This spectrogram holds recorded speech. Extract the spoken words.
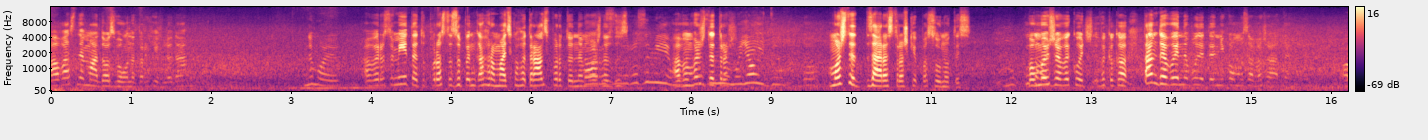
А у вас нема дозволу на торгівлю, так? Да? Немає. А ви розумієте, тут просто зупинка громадського транспорту, не можна. роз- Розуміємо. А ви можете розуміємо, Я уйду. Да. Можете зараз трошки посунутись? Ну, Бо ми вже виклич... викликали. Там, де ви не будете нікому заважати. А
